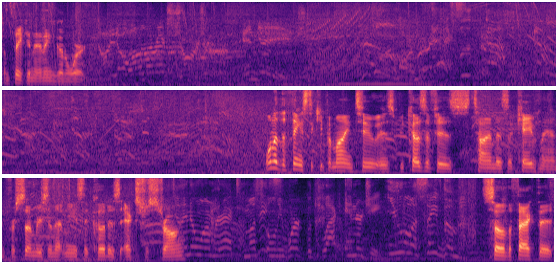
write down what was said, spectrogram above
I'm thinking it ain't gonna work. Dino Armor X Charger, engage. One of the things to keep in mind too is because of his time as a caveman, for some reason that means that Koda's extra strong. Dino Armor X must only work with black energy. You must save them. So the fact that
